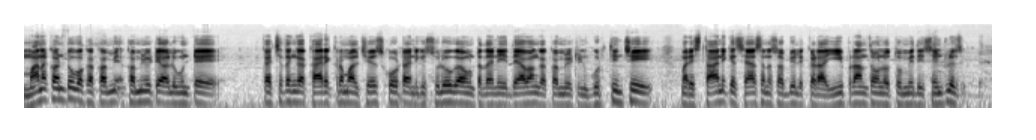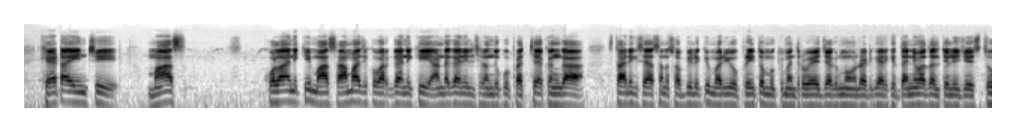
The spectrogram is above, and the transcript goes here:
మనకంటూ ఒక కమ్యూ కమ్యూనిటీ హాల్ ఉంటే ఖచ్చితంగా కార్యక్రమాలు చేసుకోవడానికి సులువుగా ఉంటుందని దేవాంగ కమ్యూనిటీని గుర్తించి మరి స్థానిక శాసనసభ్యులు ఇక్కడ ఈ ప్రాంతంలో తొమ్మిది సెంట్లు కేటాయించి మాస్ కులానికి మా సామాజిక వర్గానికి అండగా నిలిచినందుకు ప్రత్యేకంగా స్థానిక శాసనసభ్యులకి మరియు ప్రీత ముఖ్యమంత్రి వైఎస్ జగన్మోహన్ రెడ్డి గారికి ధన్యవాదాలు తెలియజేస్తూ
